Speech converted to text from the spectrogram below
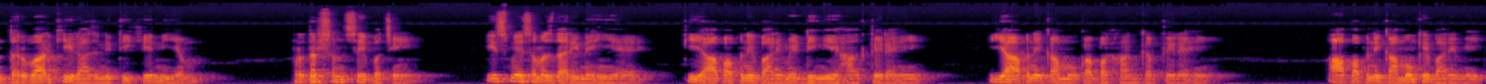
दरबार की राजनीति के नियम। प्रदर्शन से बचें। इसमें समझदारी नहीं है कि आप अपने बारे में डिंगे हाँकते रहें, या अपने कामों का बखान करते रहें। आप अपने कामों के बारे में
